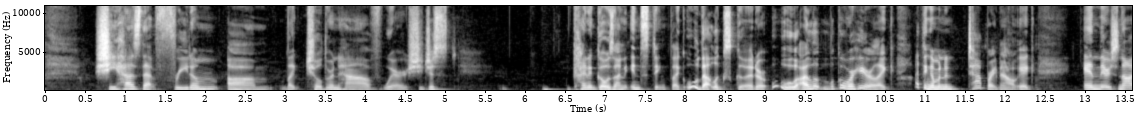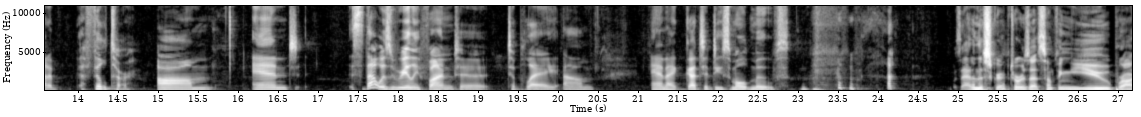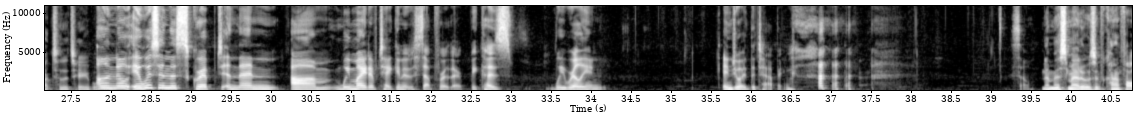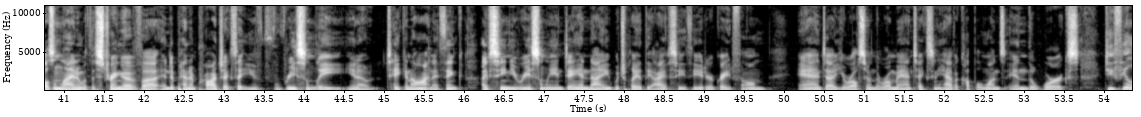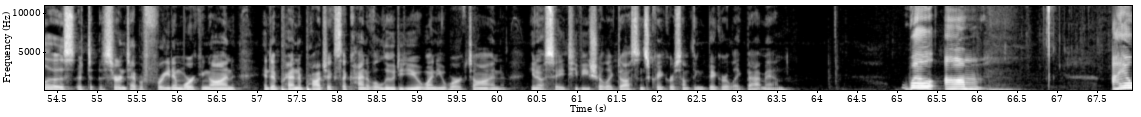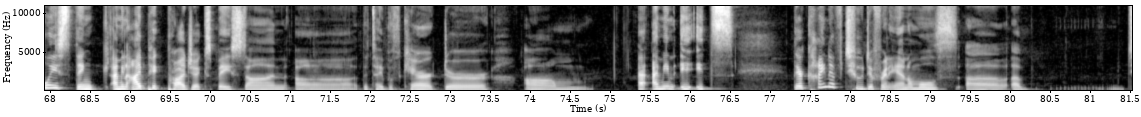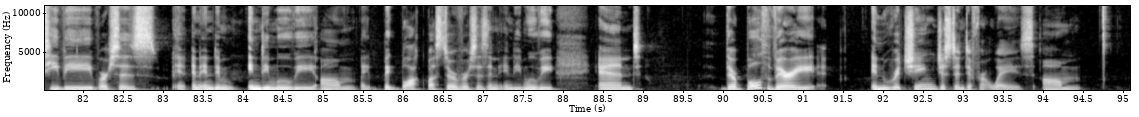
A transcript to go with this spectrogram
she has that freedom um, like children have, where she just kind of goes on instinct, like, "Ooh, that looks good," or "Ooh, I look, look over here." Like, I think I'm gonna tap right now. Like, and there's not a, a filter. Um, and so that was really fun to to play. Um, and I got to do some old moves. Was that in the script, or is that something you brought to the table? Oh no, it was in the script, and then um, we might have taken it a step further because we really enjoyed the tapping. so Now, Miss Meadows, it kind of falls in line with the string of uh, independent projects that you've recently, you know, taken on. I think I've seen you recently in Day and Night, which played at the IFC Theater, great film, and uh, you were also in The Romantics, and you have a couple ones in the works. Do you feel a, a certain type of freedom working on independent projects that kind of eluded you when you worked on, you know, say, TV show like Dawson's Creek or something bigger like Batman? Well, um, I always think, I mean, I pick projects based on uh, the type of character. Um, I, I mean, it, it's, they're kind of two different animals uh, a TV versus an indie, indie movie, um, a big blockbuster versus an indie movie. And they're both very enriching, just in different ways. Um,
